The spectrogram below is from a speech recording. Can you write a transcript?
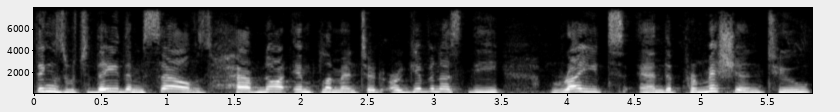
things which they themselves have not implemented or given us the right and the permission to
